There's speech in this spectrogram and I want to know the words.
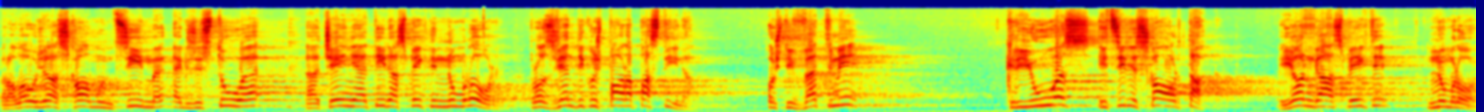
Pra Allahu xhel-le s'ka mundësi me ekzistue qenia e tij në aspektin numror Pra s'vjen dikush para pas tina është i vetmi Krijues i cili s'ka ortak, jo nga aspekti numëror.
